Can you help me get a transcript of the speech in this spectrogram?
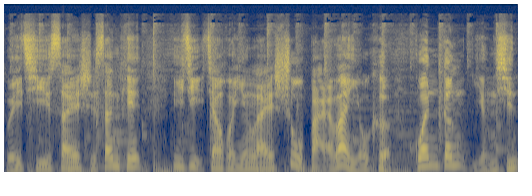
为期三十三天，预计将会迎来数百万游客观灯迎新。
